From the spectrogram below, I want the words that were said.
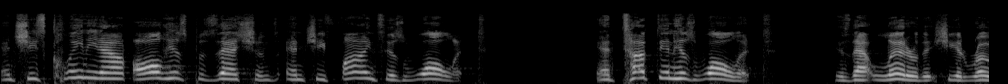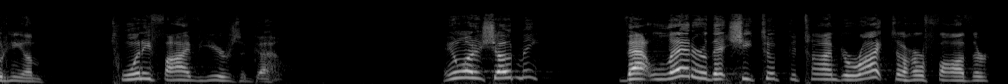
And she's cleaning out all his possessions and she finds his wallet. And tucked in his wallet is that letter that she had wrote him 25 years ago. You know what it showed me? That letter that she took the time to write to her father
